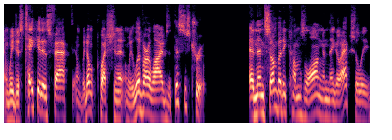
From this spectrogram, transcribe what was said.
and we just take it as fact, and we don't question it, and we live our lives that this is true and then somebody comes along and they go, actually,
